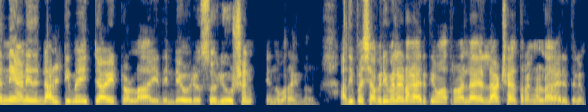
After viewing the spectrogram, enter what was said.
തന്നെയാണ് ഇതിന്റെ അൾട്ടിമേറ്റ് ആയിട്ടുള്ള ഇതിന്റെ ഒരു സൊല്യൂഷൻ എന്ന് പറയുന്നത്. അതിപ്പോൾ ശബരിമലയുടെ കാര്യത്തിൽ മാത്രമല്ല എല്ലാ ക്ഷേത്രങ്ങളുടെ കാര്യത്തിലും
